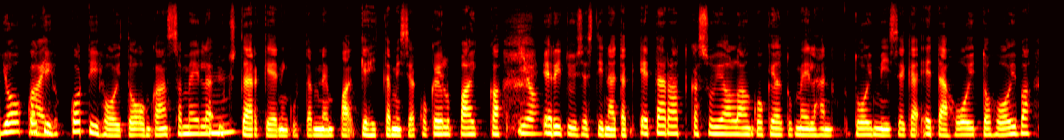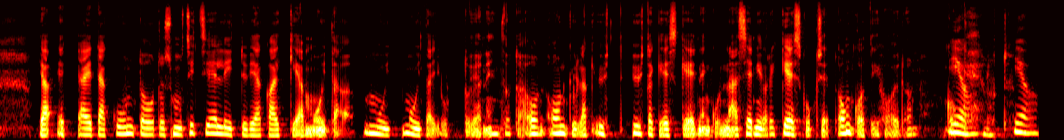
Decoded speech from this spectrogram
Joo, koti, kotihoito on kanssa meillä mm. yksi tärkeä niin kuin tämmöinen kehittämis- ja kokeilupaikka. Joo. Erityisesti näitä etäratkaisuja ollaan kokeiltu. Meillähän toimii sekä etähoito, hoiva ja etäkuntoutus, mutta sitten siihen liittyviä kaikkia muita, muita juttuja. Niin tota, on, on kyllä yhtä keskeinen kuin nämä seniorikeskukset on kotihoidon kokeilut. Joo, joo.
